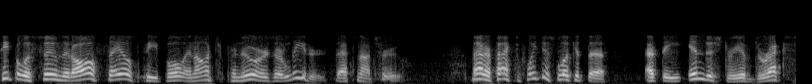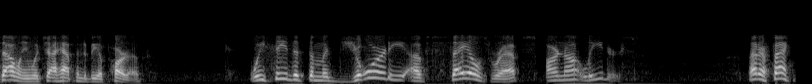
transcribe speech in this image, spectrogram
People assume that all salespeople and entrepreneurs are leaders. That's not true. Matter of fact, if we just look at the at the industry of direct selling, which I happen to be a part of, we see that the majority of sales reps are not leaders. Matter of fact,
